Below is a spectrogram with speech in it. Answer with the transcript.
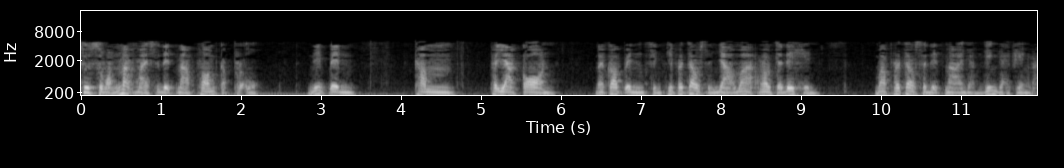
ทูตสวรรค์มากมายเสด็จมาพร้อมกับพระองค์ นี่เป็นคำพยากรณ์และก็เป็นสิ่งที่พระเจ้าสัญญาว่าเราจะได้เห็นว่าพระเจ้าเสด็จมาอย่างยิ่งใหญ่เพียงไร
